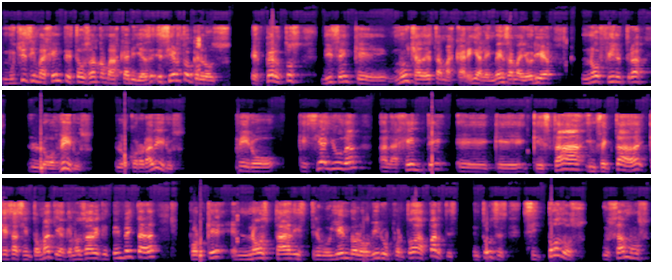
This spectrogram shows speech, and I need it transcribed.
Muchísima gente está usando mascarillas. Es cierto que los expertos dicen que mucha de esta mascarilla, la inmensa mayoría, no filtra los virus, los coronavirus, pero que sí ayuda a la gente eh, que, que, está infectada, que es asintomática, que no sabe que está infectada, porque no está distribuyendo los virus por todas partes. Entonces, si todos usamos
